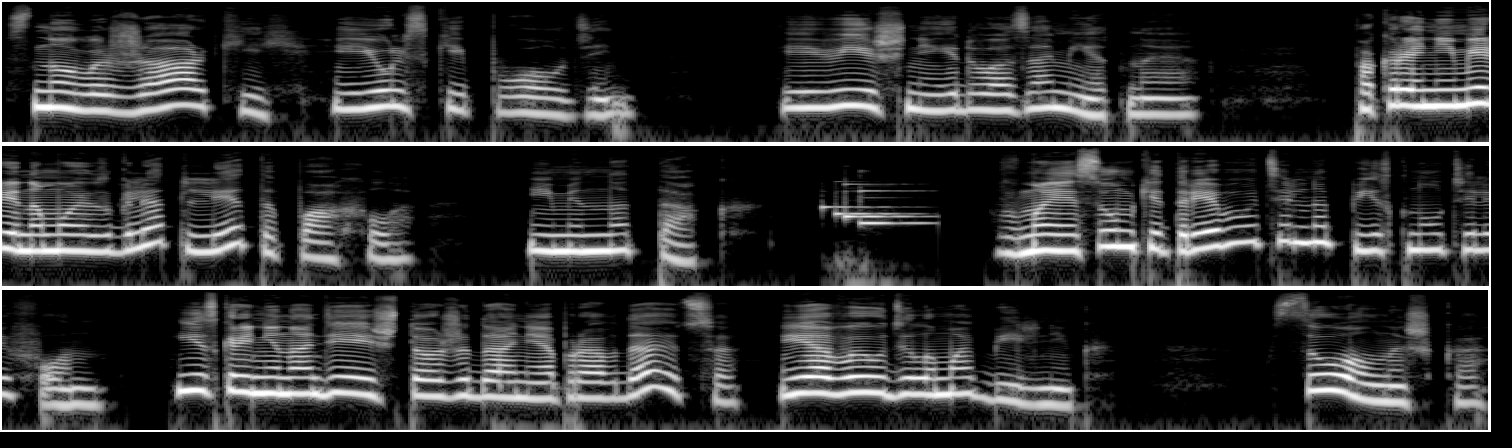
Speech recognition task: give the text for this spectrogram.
Снова жаркий июльский полдень и вишня едва заметная. По крайней мере, на мой взгляд, лето пахло именно так. В моей сумке требовательно пискнул телефон. Искренне надеясь, что ожидания оправдаются, я выудила мобильник. «Солнышко,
